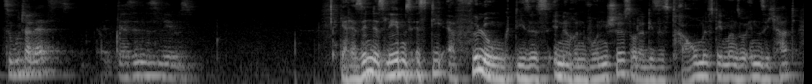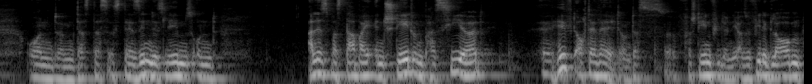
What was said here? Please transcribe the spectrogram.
zu guter Letzt der Sinn des Lebens. Ja, der Sinn des Lebens ist die Erfüllung dieses inneren Wunsches oder dieses Traumes, den man so in sich hat. Und ähm, das, das ist der Sinn des Lebens. Und alles, was dabei entsteht und passiert, hilft auch der Welt. Und das äh, verstehen viele nicht. Also viele glauben,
